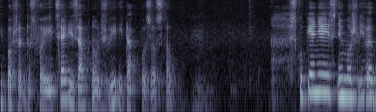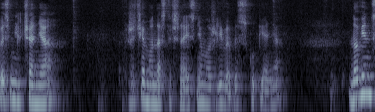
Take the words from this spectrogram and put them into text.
I poszedł do swojej celi, zamknął drzwi i tak pozostał. Skupienie jest niemożliwe bez milczenia. Życie monastyczne jest niemożliwe bez skupienia. No więc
